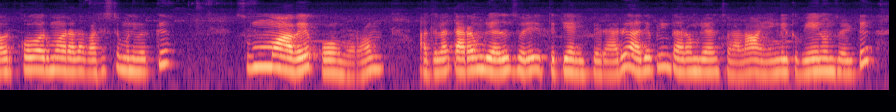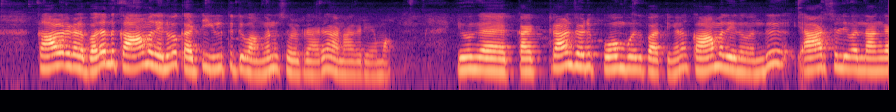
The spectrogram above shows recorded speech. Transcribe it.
அவர் கோவரமாக வராத வசிஷ்ட முனிவருக்கு சும்மாவே கோவம் வரும். அதெல்லாம் தர முடியாதுன்னு சொல்லி திட்டி அனுப்பிடுறாரு. அது எப்படியும் தர முடியாதுன்னு சொல்லலாம். எங்களுக்கு வேணும்னு சொல்லிட்டு காவலர்களை பார்த்து அந்த காமதேனுவை கட்டி இழுத்துட்டு வாங்கன்னு சொல்கிறாரு அநாகரிகமாக இவங்க கட்டுறான்னு சொல்லி போகும்போது பார்த்தீங்கன்னா காமதேனு வந்து யார் சொல்லி வந்தாங்க?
